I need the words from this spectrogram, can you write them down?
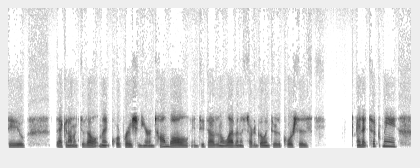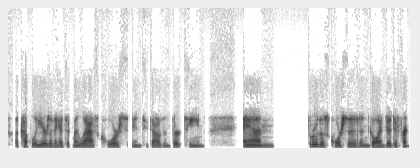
to the Economic Development Corporation here in Tomball in 2011. I started going through the courses, and it took me a couple of years. I think I took my last course in 2013, and through those courses and going to different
